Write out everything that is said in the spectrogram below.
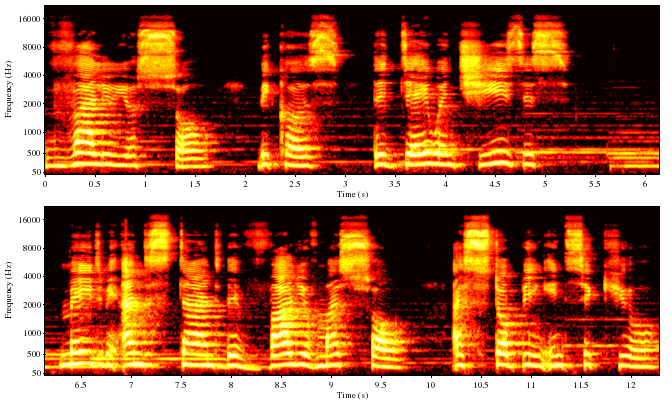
Value your soul because the day when Jesus made me understand the value of my soul. I stopped being insecure.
